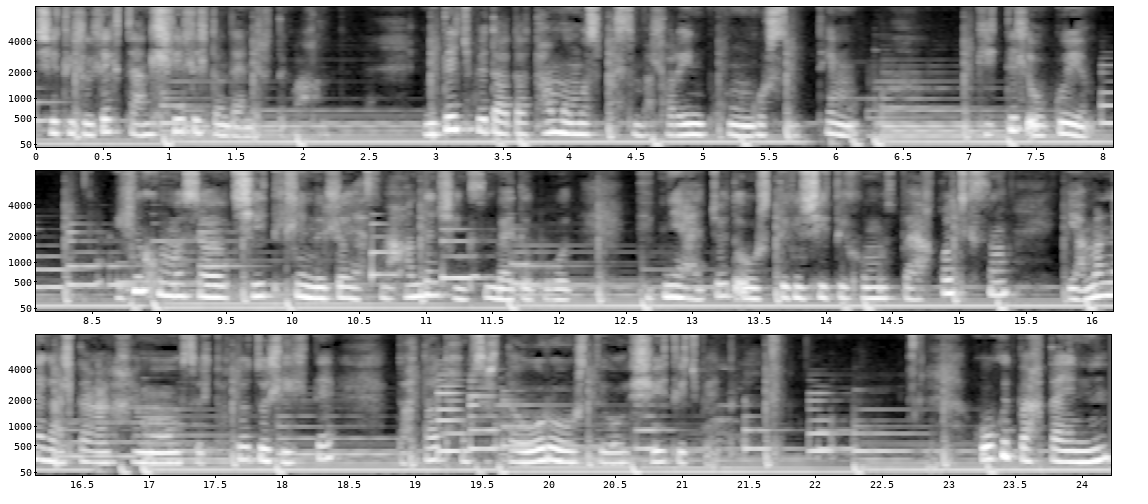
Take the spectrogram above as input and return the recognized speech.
шийтгэл хүлээх занал хийлэл донд амьдардаг байна. Мэдээж бид одоо том хүмүүс болсон болохоор энэ бүхэн өнгөрсөн тийм үү? Гэтэл үгүй юм. Ихэнх хүмүүсийн хувьд шийтгэлийн нөлөө ясмаханд нь шингэсэн байдаг бөгөөд тэдний хажууд өөрсдийг нь шийтгэх хүмүүс байхгүй ч гэсэн ямар нэг алдаа гарах юм уу эсвэл дутуу зүйл хийхдээ дотоод ухамсартаа өөрөө өөртөө шийтгэж байдаг. Хүүхэд байхдаа энэ нь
